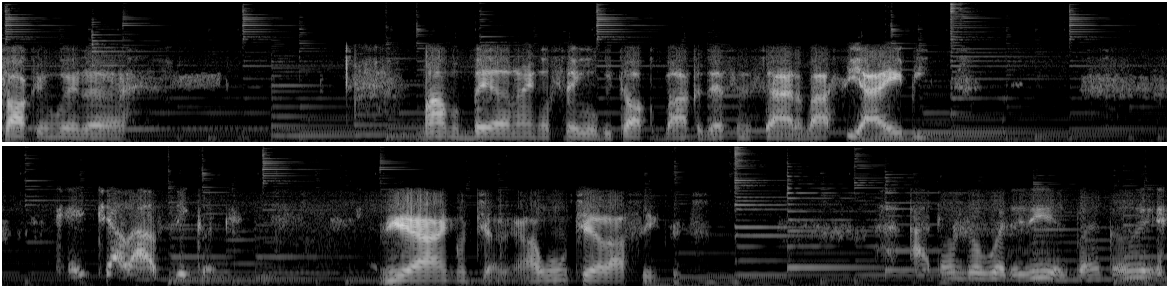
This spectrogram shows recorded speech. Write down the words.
Talking with uh, Mama Bell, and I ain't gonna say what we talk about because that's inside of our CIA meetings. Can't tell our secrets. Yeah, I ain't gonna tell you. I won't tell our secrets. I don't know what it is, but go ahead.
